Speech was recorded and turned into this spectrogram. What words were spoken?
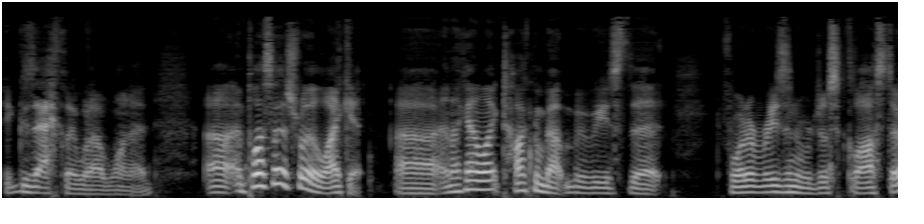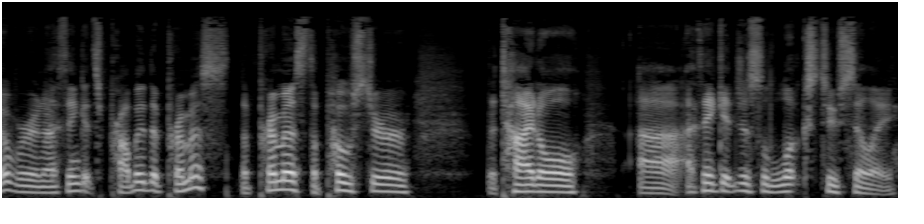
exactly what I wanted. Uh, and plus, I just really like it. Uh, and I kind of like talking about movies that, for whatever reason, were just glossed over. And I think it's probably the premise, the premise, the poster, the title. Uh, I think it just looks too silly.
